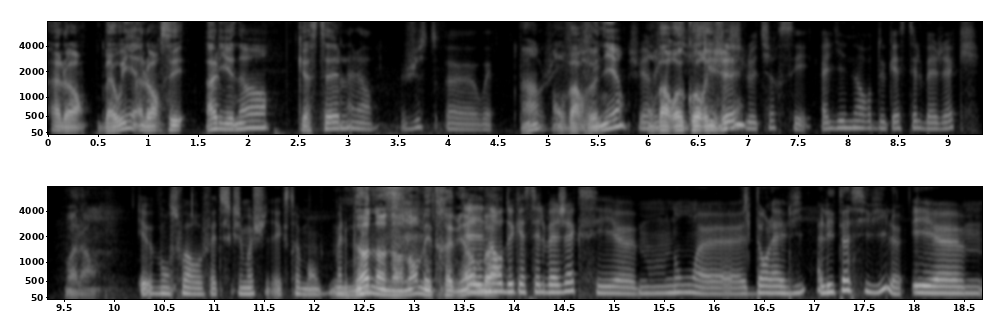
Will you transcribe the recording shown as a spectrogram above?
Alors, bah oui, alors c'est Aliénor Castel. Alors, juste, euh, ouais. Hein, vais- on va revenir, on va recorriger. Le tir, c'est Aliénor de Castelbajac. Voilà. Et bonsoir au fait, excusez-moi, je suis extrêmement mal Non, non, non, non, mais très bien. Aliénor bah, de Castelbajac, c'est euh, mon nom euh, dans la vie, à l'état civil. Et euh,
